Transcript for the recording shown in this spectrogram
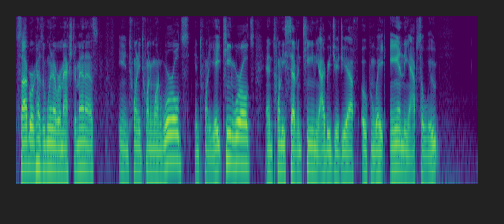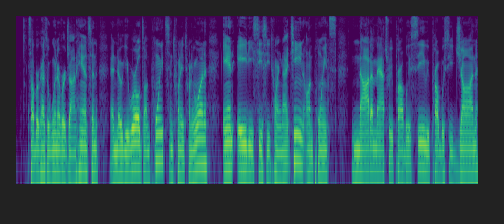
Cyborg has a win over Max Jimenez in 2021 Worlds, in 2018 Worlds, and 2017 the IBJJF Open Weight and the Absolute. Cyborg has a win over John Hansen and Nogi Worlds on points in 2021 and ADCC 2019 on points. Not a match we probably see. We probably see John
